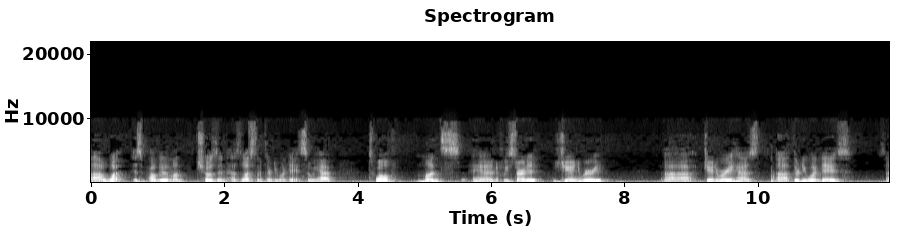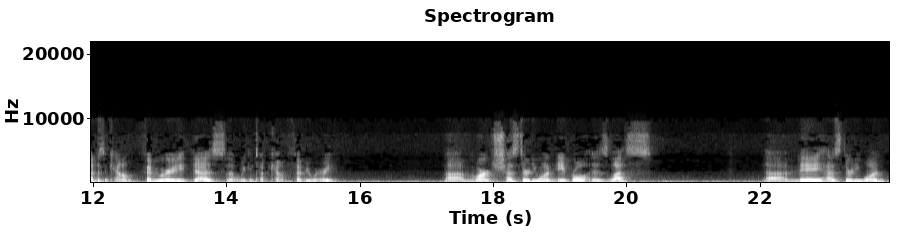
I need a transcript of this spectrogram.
uh, what is of the month chosen has less than 31 days. So we have 12 months, and if we start at January, uh, January has uh, 31 days, so that doesn't count. February does, so we can count February. Uh, March has 31, April is less. Uh, May has 31.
